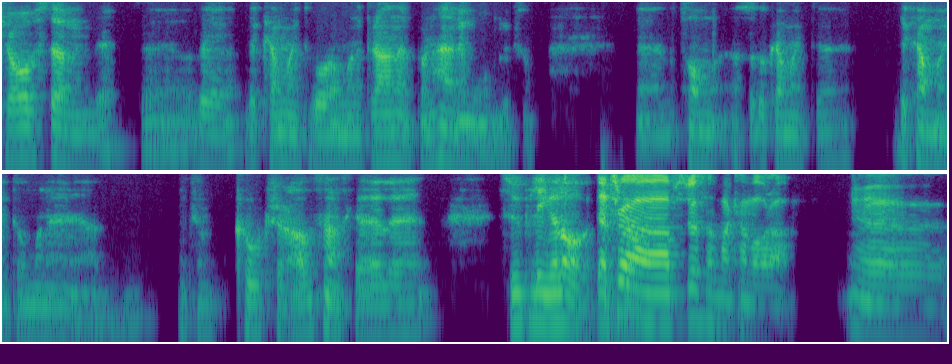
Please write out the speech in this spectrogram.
kravställning. Det, eh, det, det kan man inte vara om man är tränare på den här nivån. Liksom. Eh, alltså då kan man inte, det kan man inte om man är liksom, coachar allsvenska eller superligalag. Det tror jag absolut att man kan vara. Uh,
